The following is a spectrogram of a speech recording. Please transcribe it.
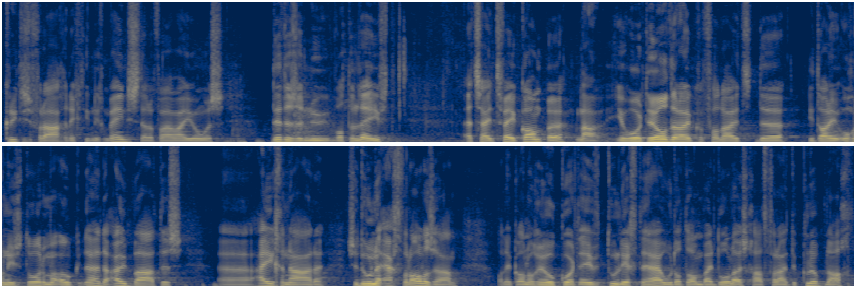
kritische vragen richting de gemeente stellen. Van maar jongens, dit is het nu wat er leeft. Het zijn twee kampen. Nou, je hoort heel duidelijk vanuit de, niet alleen organisatoren, maar ook hè, de uitbaters, eh, eigenaren. Ze doen er echt van alles aan. Want ik kan nog heel kort even toelichten hè, hoe dat dan bij Dolhuis gaat vanuit de clubnacht.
